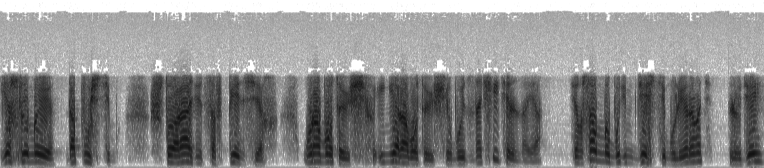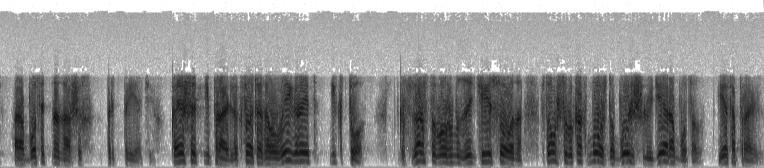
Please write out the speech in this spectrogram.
если мы допустим, что разница в пенсиях у работающих и неработающих будет значительная, тем самым мы будем дестимулировать людей работать на наших предприятиях. Конечно, это неправильно. Кто от этого выиграет? Никто. Государство должно быть заинтересовано в том, чтобы как можно больше людей работало. И это правильно.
